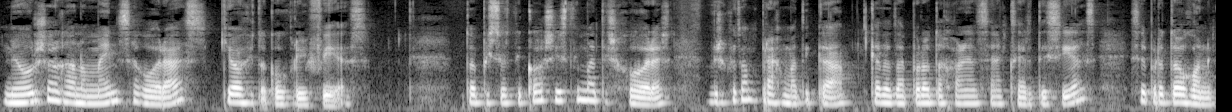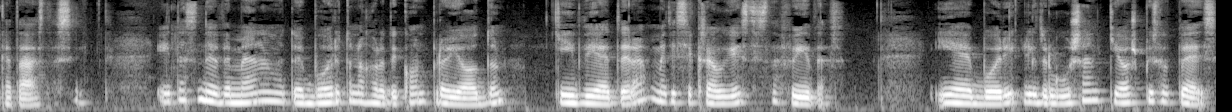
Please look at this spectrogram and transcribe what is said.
με όρους οργανωμένης αγοράς και όχι τοκογλυφίας. Το πιστοτικό σύστημα της χώρας βρισκόταν πραγματικά, κατά τα πρώτα χρόνια της ανεξαρτησίας, σε πρωτόγονη κατάσταση. Ήταν συνδεδεμένο με το εμπόριο των αγροτικών προϊόντων και ιδιαίτερα με τις εξαγωγές της ταφίδας. Οι έμποροι λειτουργούσαν και ως πιστωτές,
